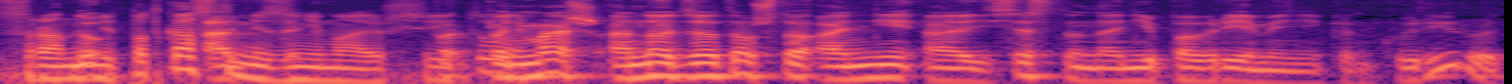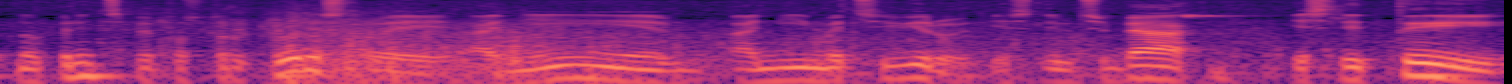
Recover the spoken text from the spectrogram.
сраными ну, подкастами а, занимаешься. П- понимаешь, оно дело в том, что они, а, естественно, они по времени конкурируют, но, в принципе, по структуре своей они, они мотивируют. Если у тебя если ты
